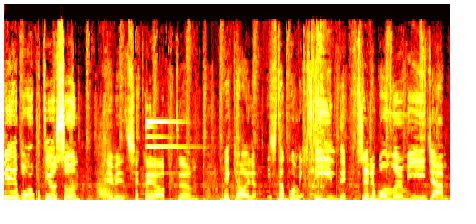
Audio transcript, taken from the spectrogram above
Beni korkutuyorsun. Evet şaka yaptım. Pekala hiç de komik değildi. Jelibonlarımı yiyeceğim.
